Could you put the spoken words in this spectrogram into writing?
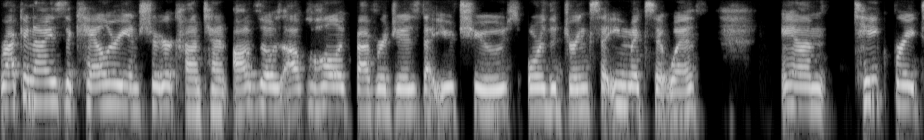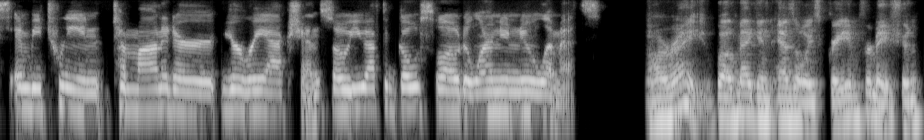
recognize the calorie and sugar content of those alcoholic beverages that you choose or the drinks that you mix it with and take breaks in between to monitor your reaction. So you have to go slow to learn your new limits. All right. Well megan as always great information.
